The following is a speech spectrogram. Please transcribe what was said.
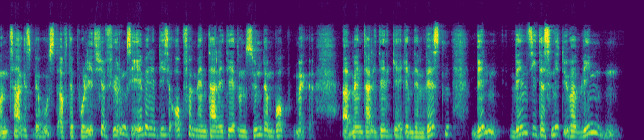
und sage es bewusst, auf der politischen Führungsebene diese Opfermentalität und Sündenbock-Mentalität gegen den Westen, wenn, wenn sie das nicht überwinden,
